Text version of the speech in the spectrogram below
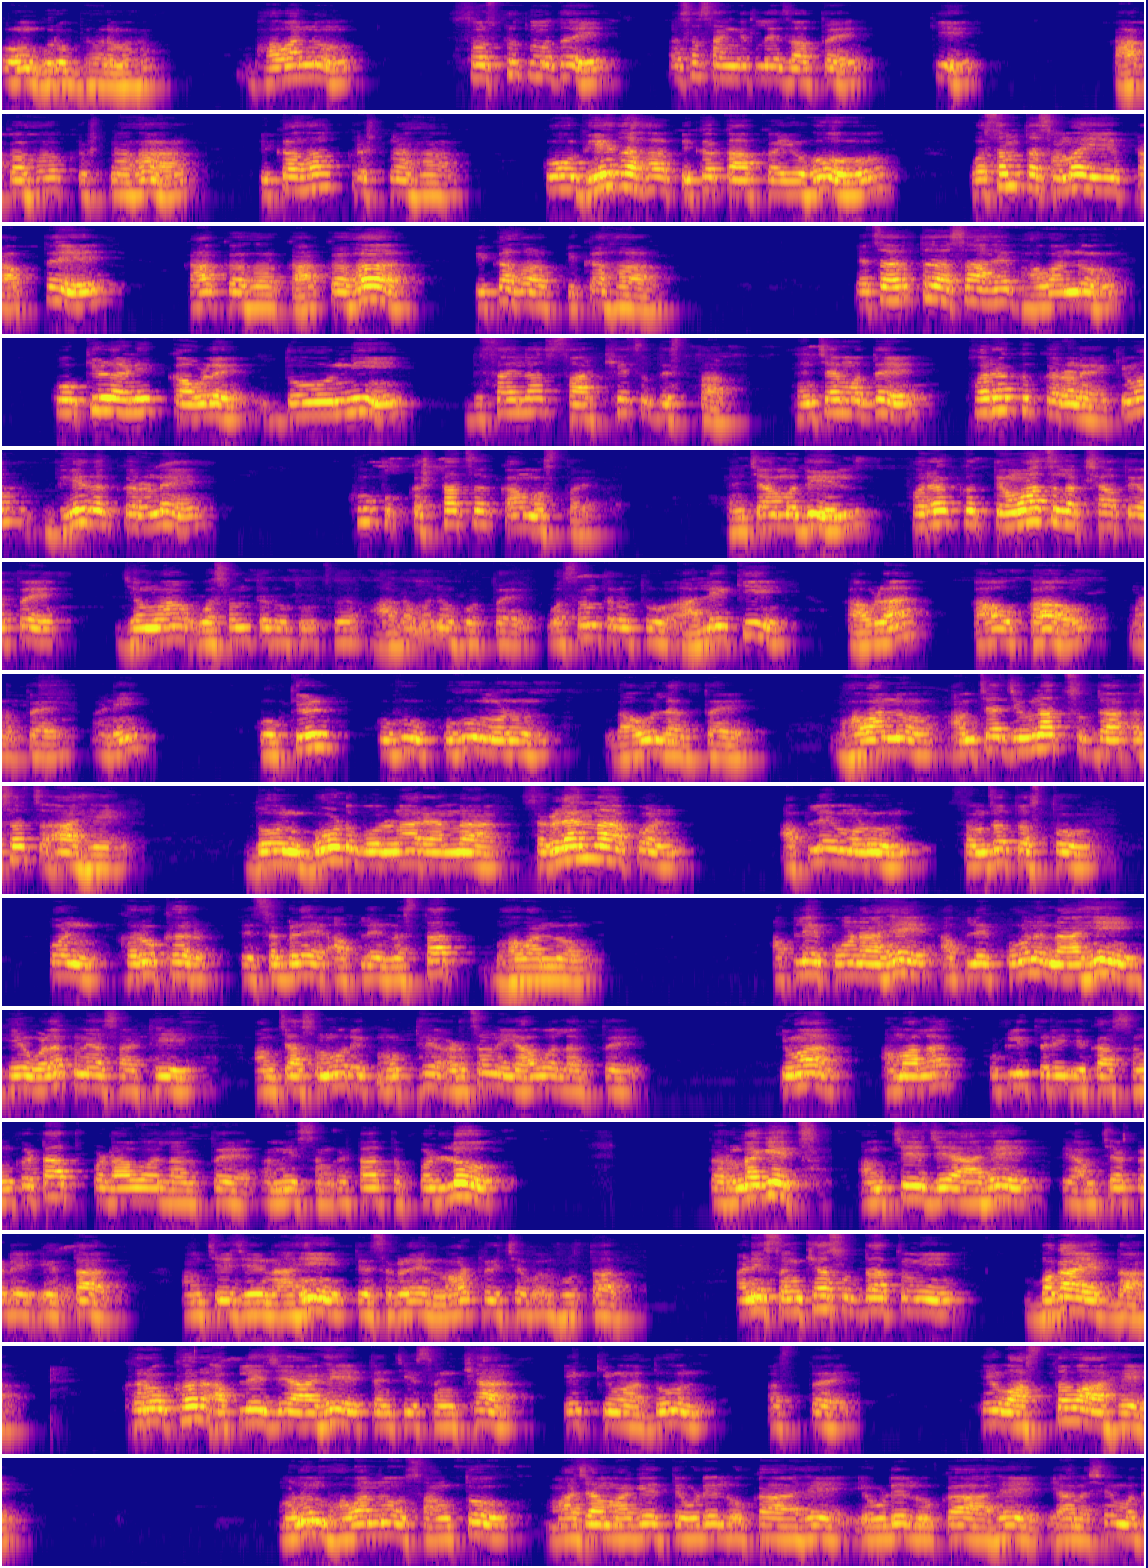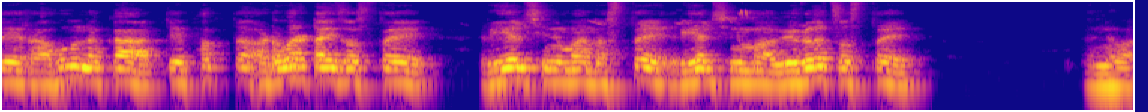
ओम गुरुभ्यो नमः. भावांनो संस्कृतमध्ये असं सांगितलं जातंय की काकः कृष्णः पिकः कृष्णः को भेदः वसंत वसन्तसमये प्राप्ते काकः काकः पिकः पिकः. याचा अर्थ असा आहे भावांनो कोकिळ आणि कावळे दोन्ही दिसायला सारखेच दिसतात. ह्यांच्यामध्ये फरक करणे किंवा भेद करणे खूप कष्टाचं काम असतंय. ह्यांच्यामधील फरक तेव्हाच लक्षात येतोय जेव्हा वसंत ऋतूचं आगमन होतंय. वसंत ऋतू आले की कावळा काव काव म्हणतोय आणि कोकिळ कुहू कुहू म्हणून गाऊ लागतंय. भावांनो आमच्या जीवनात सुद्धा असंच आहे. दोन गोड बोलणाऱ्यांना सगळ्यांना आपण आपले म्हणून समजत असतो पण खरोखर ते सगळे आपले नसतात भावांनो. आपले कोण आहे आपले कोण नाही हे ओळखण्यासाठी आमच्यासमोर एक मोठे अडचण यावं लागतंय. किंवा आम्हाला कुठली तरी एका संकटात पडावं लागतंय. आम्ही संकटात पडलो तर लगेच आमचे जे आहे ते आमच्याकडे येतात. आमचे जे नाही ते सगळे नॉट रिचेबल होतात. आणि संख्या सुद्धा तुम्ही बघा एकदा. खरोखर आपले जे आहे त्यांची संख्या एक किंवा दोन असतंय. हे वास्तव आहे. म्हणून भावांनो सांगतो माझ्या मागे तेवढे लोक आहे एवढे लोक आहे या नशेमध्ये राहू नका. ते फक्त अडव्हर्टाईज असतंय. रिअल सिनेमा नसतंय. रिअल सिनेमा वेगळंच असतंय. धन्यवाद.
